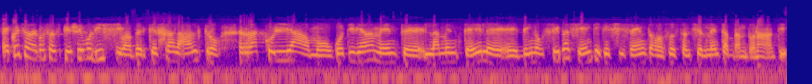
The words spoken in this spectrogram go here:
E questa è una cosa spiacevolissima perché fra l'altro raccogliamo quotidianamente lamentele eh, dei nostri pazienti che si sentono sostanzialmente abbandonati.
